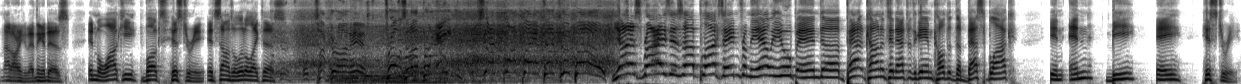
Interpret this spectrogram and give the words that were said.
Not arguably, I think it is in Milwaukee Bucks history. It sounds a little like this. With Tucker on him. Throws it up for Ayton. Shot blocked by Antetokounmpo. Giannis rises up, blocks Ayton from the alley oop, and uh, Pat Connaughton after the game called it the best block in NBA history.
